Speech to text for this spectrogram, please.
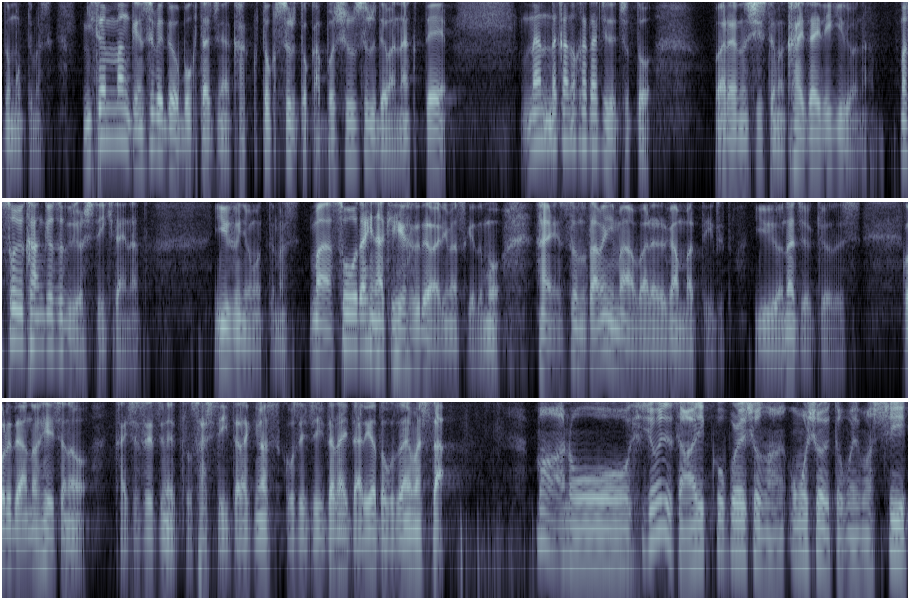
と思ってます2000万件全てを僕たちが獲得するとか募集するではなくて何らかの形でちょっと我々のシステムが介在できるような、まあ、そういう環境づくりをしていきたいなというふうに思ってます。まあ壮大な計画ではありますけども、はい、そのためにまあ我々頑張っているというような状況です。これであの弊社の会社説明とさせていただきます。ご清聴いただいてありがとうございました。まあ、あの非常にですねアイリックコーポレーションさん面白いと思いますし、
